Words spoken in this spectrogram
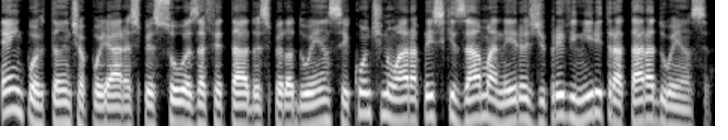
É importante apoiar as pessoas afetadas pela doença e continuar a pesquisar maneiras de prevenir e tratar a doença.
